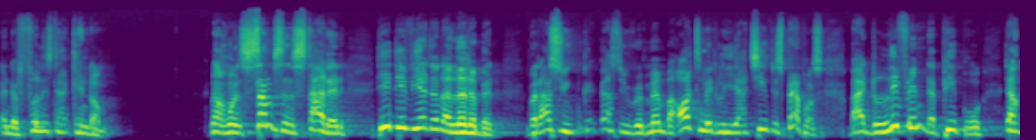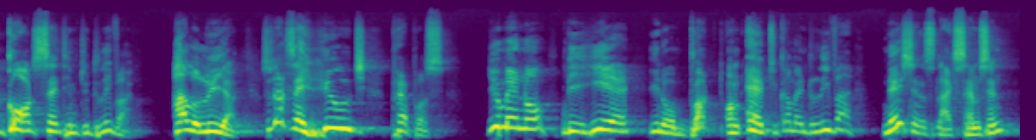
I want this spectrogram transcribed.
and the Philistine kingdom. Now, when Samson started, he deviated a little bit. But as you, as you remember, ultimately he achieved his purpose by delivering the people that God sent him to deliver. Hallelujah. So that's a huge purpose. You may not be here, you know, brought on earth to come and deliver nations like Samson.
